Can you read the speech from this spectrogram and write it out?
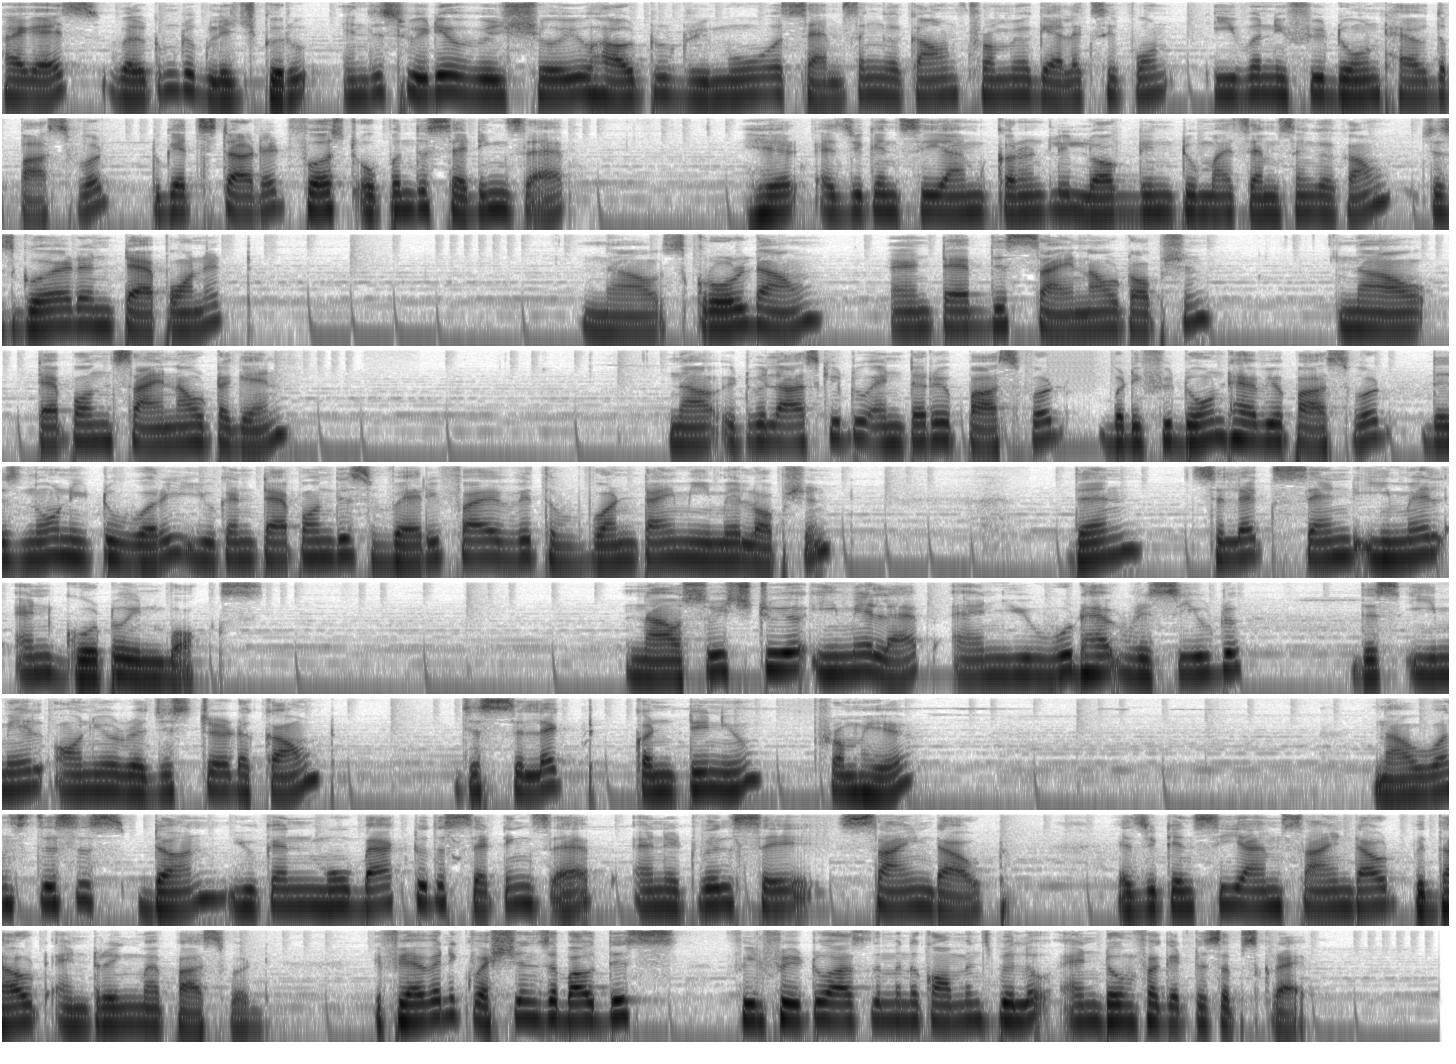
Hi guys, welcome to Glitch Guru. In this video, we will show you how to remove a Samsung account from your Galaxy phone even if you don't have the password. To get started, first open the settings app. Here, as you can see, I am currently logged into my Samsung account. Just go ahead and tap on it. Now scroll down and tap this sign out option. Now tap on sign out again now it will ask you to enter your password but if you don't have your password there's no need to worry. You can tap on this verify with one time email option. Then select send email and go to inbox. Now switch to your email app and you would have received this email on your registered account. Just select continue from here now once this is done, you can move back to the settings app and it will say signed out. As you can see, I am signed out without entering my password. If you have any questions about this, feel free to ask them in the comments below and don't forget to subscribe.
